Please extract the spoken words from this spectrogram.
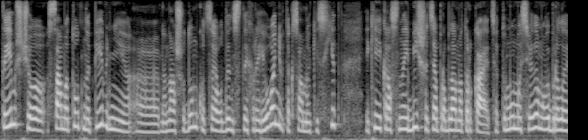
тим, що саме тут на півдні, е, на нашу думку, це один з тих регіонів, так само як і схід, який якраз найбільше ця проблема торкається. Тому ми свідомо вибрали,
